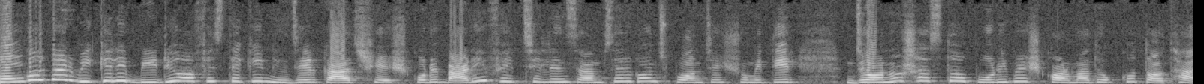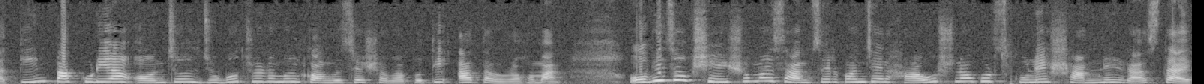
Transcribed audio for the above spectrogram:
মঙ্গলবার বিকেলে বিডিও অফিস থেকে নিজের কাজ শেষ করে বাড়ি ফিরছিলেন শামসেরগঞ্জ পঞ্চায়েত সমিতির জনস্বাস্থ্য পরিবেশ কর্মাধ্যক্ষ তথা তিন পাকুড়িয়া অঞ্চল যুব তৃণমূল কংগ্রেসের সভাপতি আতাউর রহমান। অভিযোগ সেই সময় শামসেরগঞ্জের হাউসনগর স্কুলের সামনের রাস্তায়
